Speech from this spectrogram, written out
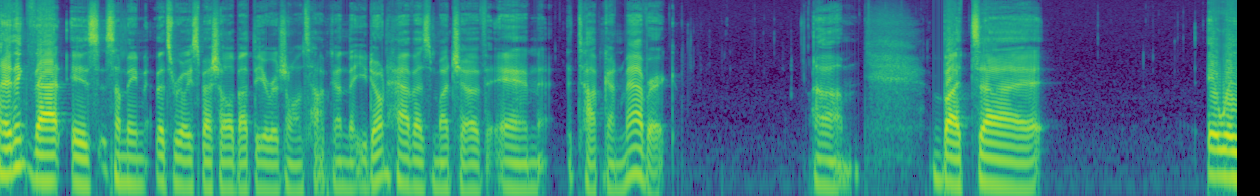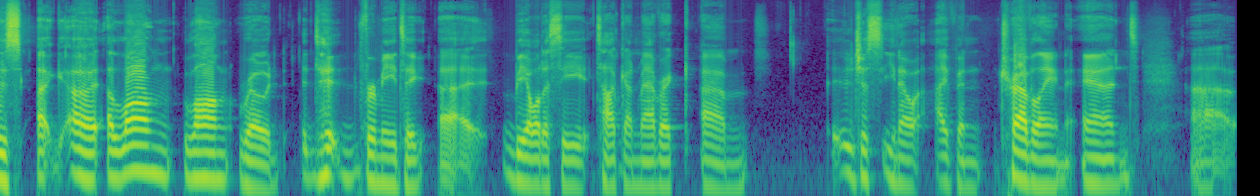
And I think that is something that's really special about the original Top Gun that you don't have as much of in Top Gun Maverick. Um, but uh, it was a, a, a, long, long road to, for me to uh, be able to see Top Gun Maverick. Um, just you know, I've been traveling and. Uh,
